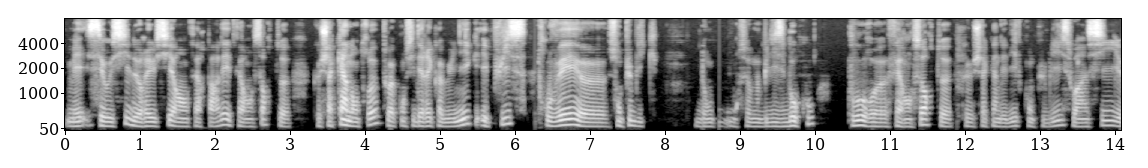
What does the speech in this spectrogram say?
mais c'est aussi de réussir à en faire parler et de faire en sorte que chacun d'entre eux soit considéré comme unique et puisse trouver euh, son public. Donc, on se mobilise beaucoup pour faire en sorte que chacun des livres qu'on publie soit ainsi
